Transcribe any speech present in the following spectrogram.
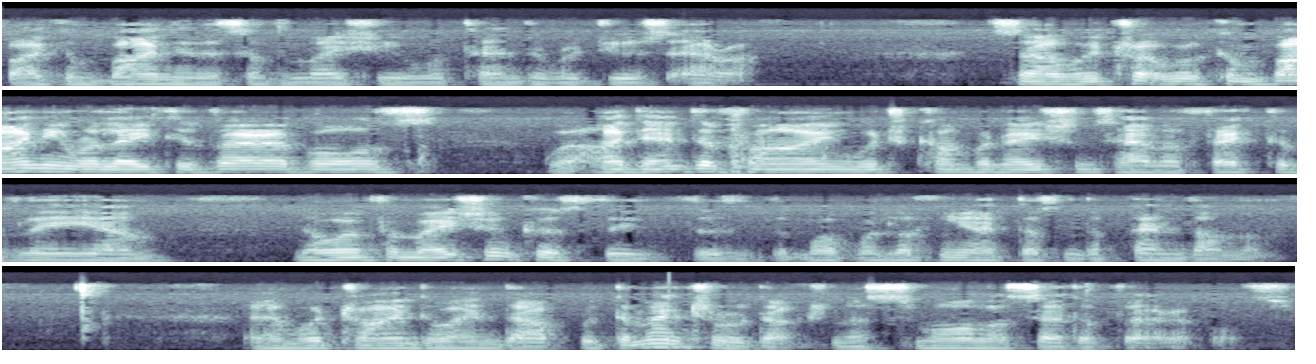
by combining this information, you will tend to reduce error. So we're, we're combining related variables. We're identifying which combinations have effectively um, no information because the, the, the, what we're looking at doesn't depend on them. And we're trying to end up with dimension reduction, a smaller set of variables.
